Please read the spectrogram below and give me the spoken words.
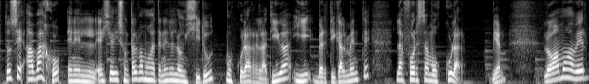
Entonces, abajo, en el eje horizontal, vamos a tener la longitud muscular relativa y verticalmente la fuerza muscular. Bien. Lo vamos a ver,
